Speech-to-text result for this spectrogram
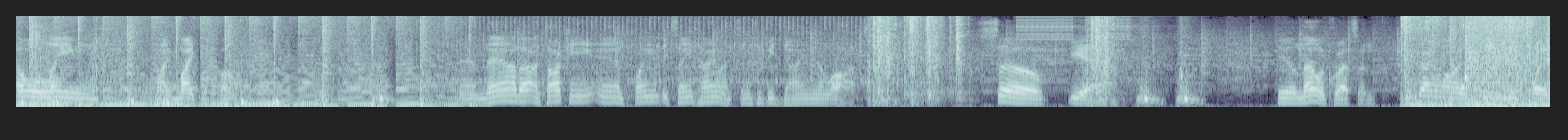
overlaying my microphone. And now that I'm talking and playing at the same time, I seem to be dying a lot. So, yeah. Here's another question. You guys want to see me play?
